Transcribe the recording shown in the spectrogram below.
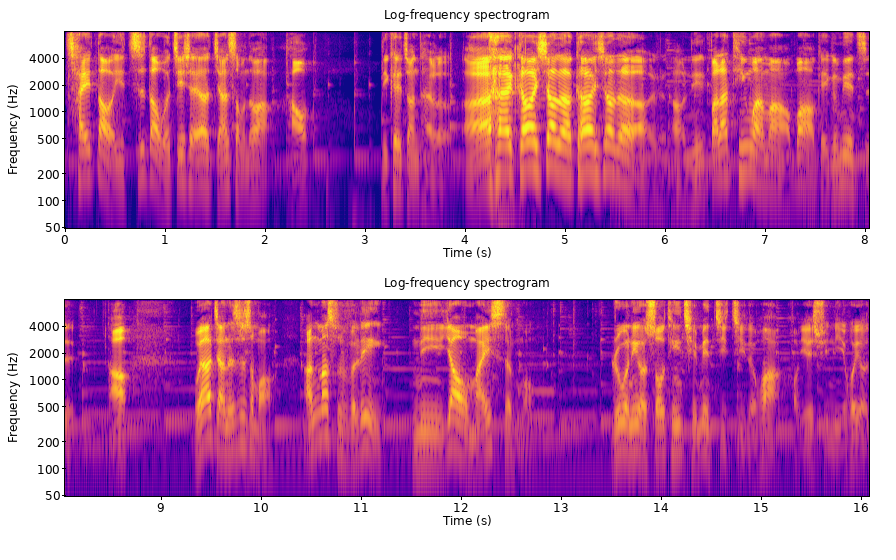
猜到，也知道我接下来要讲什么的话，好，你可以转台了。啊，开玩笑的，开玩笑的。好，你把它听完嘛，好不好？给个面子。好，我要讲的是什么 a n m a s v l i n 你要买什么？如果你有收听前面几集的话，哦，也许你会有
